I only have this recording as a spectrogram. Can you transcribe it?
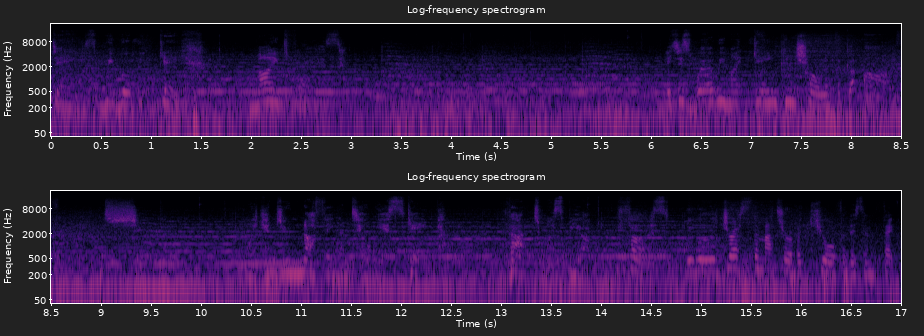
days, we will be ghaik. Mind Flayers. It is where we might gain control of the Ga'av ship. We can do nothing until we escape. That must be up. First, we will address the matter of a cure for this infection.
